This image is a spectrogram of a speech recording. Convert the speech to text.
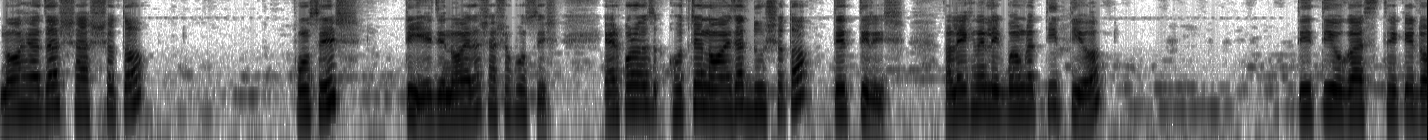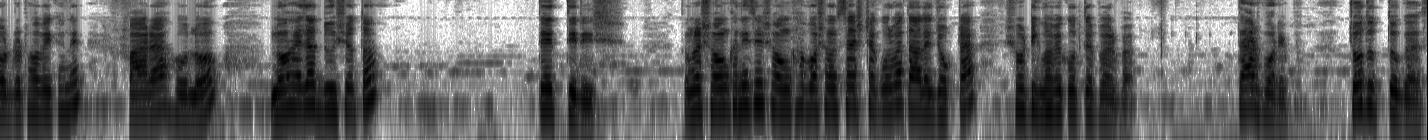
নয় হাজার সাতশত পঁচিশটি এই যে নয় হাজার সাতশো পঁচিশ। এরপর হচ্ছে নয় হাজার দুশত তেত্রিশ। তাহলে এখানে লিখব আমরা তৃতীয়। তৃতীয় গাছ থেকে ডট ডট হবে এখানে। পাড়া হলো নয় হাজার দুশত তেত্রিশ। তোমরা সংখ্যা নিচে সংখ্যা বসানোর চেষ্টা করবে, তাহলে যোগটা সঠিকভাবে করতে পারবা। তারপরে চতুর্থ গাছ,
